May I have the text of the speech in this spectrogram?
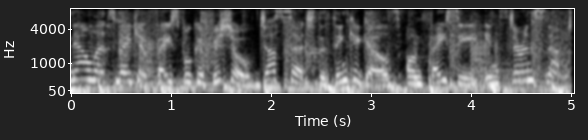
Now let's make it Facebook official. Just search the Thinker Girls on Facey, Insta, and Snapchat.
